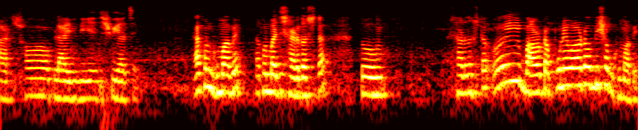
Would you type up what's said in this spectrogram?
আর সব লাইন দিয়ে শুয়ে আছে। এখন ঘুমাবে, এখন বাজে সাড়ে দশটা। তো সাড়ে দশটা, ওই বারোটা, পুনে বারোটা অবধি সব ঘুমাবে।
